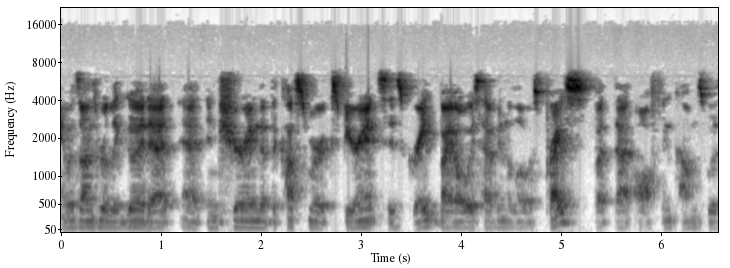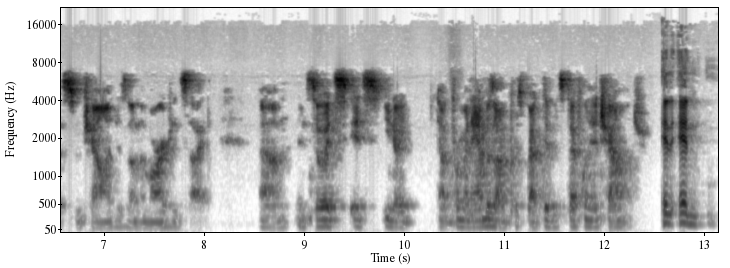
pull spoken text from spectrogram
Amazon's really good at, at ensuring that the customer experience is great by always having the lowest price, but that often comes with some challenges on the margin side. Um, and so it's it's you know from an Amazon perspective, it's definitely a challenge. And and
